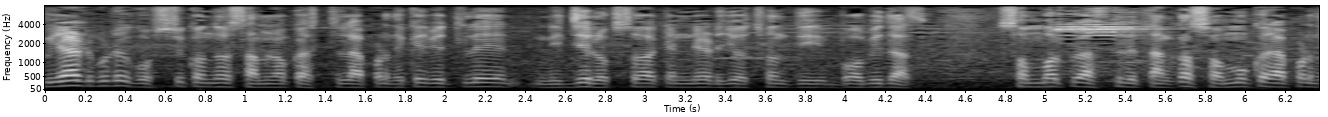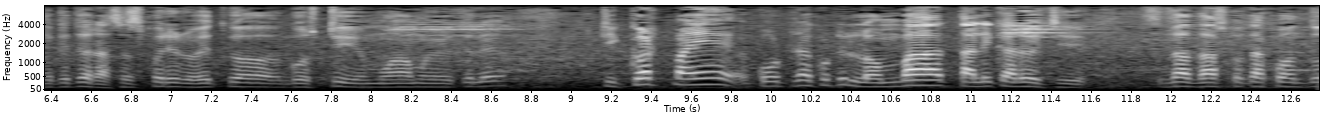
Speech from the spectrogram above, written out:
ବିରାଟ ଗୋଟେ ଗୋଷ୍ଠୀ କନ୍ଦର ସାମ୍ନାକୁ ଆସିଥିଲେ ଆପଣ ଦେଖିଥିବେ ଯେତେବେଳେ ନିଜେ ଲୋକସଭା କ୍ୟାଣ୍ଡିଡେଟ୍ ଯିଏ ଅଛନ୍ତି ବବି ଦାସ ସମ୍ବଲପୁର ଆସିଥିଲେ ତାଙ୍କ ସମ୍ମୁଖରେ ଆପଣ ଦେଖିଥିବେ ରାଶେଶ୍ୱରୀ ରୋହିତଙ୍କ ଗୋଷ୍ଠୀ ମୁହାଁମୁହିଁ ହୋଇଥିଲେ ଟିକଟ ପାଇଁ କୋଟି ନା କୋଟି ଲମ୍ବା ତାଲିକା ରହିଛି ସିଦ୍ଧା ଦାସ କଥା କୁହନ୍ତୁ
